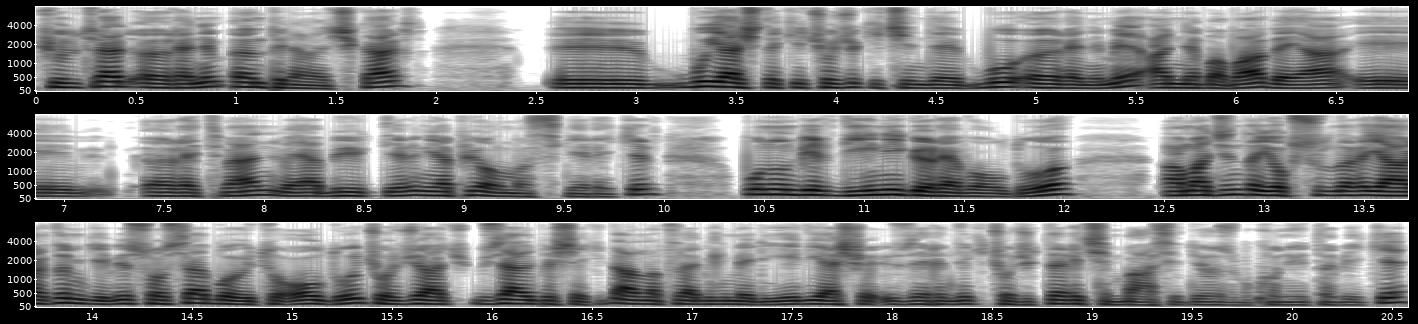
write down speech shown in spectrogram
kültürel öğrenim ön plana çıkar e, bu yaştaki çocuk içinde bu öğrenimi anne baba veya e, öğretmen veya büyüklerin yapıyor olması gerekir. Bunun bir dini görev olduğu, amacında yoksullara yardım gibi sosyal boyutu olduğu çocuğa güzel bir şekilde anlatılabilmeli. 7 yaş ve üzerindeki çocuklar için bahsediyoruz bu konuyu tabii ki.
